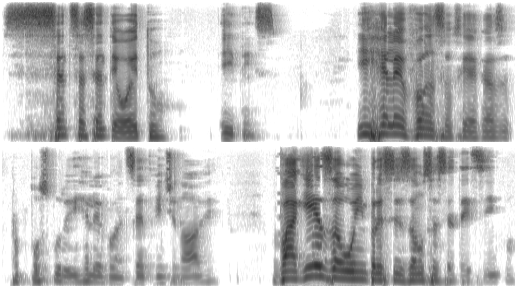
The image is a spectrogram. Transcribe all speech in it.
168 itens. Irrelevância, ou seja, postura irrelevante, 129. Vagueza ou imprecisão, 65.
